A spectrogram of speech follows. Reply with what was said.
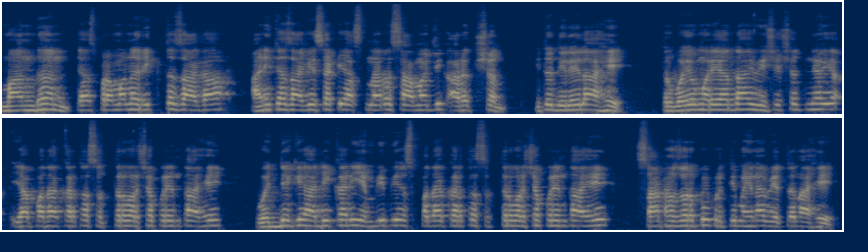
मानधन त्याचप्रमाणे रिक्त जागा आणि त्या जागेसाठी असणारं सामाजिक आरक्षण इथं दिलेलं आहे. तर वयोमर्यादा विशेषज्ञ या- पदाकरता सत्तर वर्षापर्यंत आहे. वैद्यकीय अधिकारी एमबीबीएस पदाकरता सत्तर वर्षापर्यंत आहे. साठ हजार रुपये प्रति महिना वेतन आहे.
